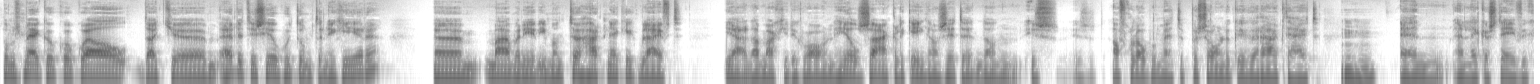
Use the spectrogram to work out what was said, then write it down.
soms merk ik ook wel dat je. Hè, het is heel goed om te negeren. Um, maar wanneer iemand te hardnekkig blijft. Ja, dan mag je er gewoon heel zakelijk in gaan zitten. Dan is, is het afgelopen met de persoonlijke geraaktheid. Mm-hmm. En, en lekker stevig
